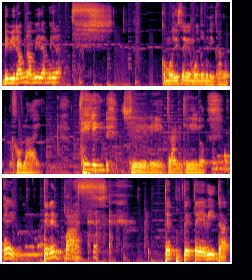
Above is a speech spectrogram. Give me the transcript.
vivirá una vida, mira, como dicen en buen dominicano, rulay, Chilling. chile, tranquilo. Ey, tener paz te, te- te evita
